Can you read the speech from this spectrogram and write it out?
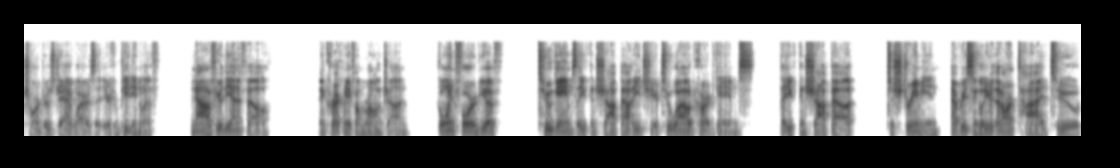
Chargers Jaguars that you're competing with. Now, if you're the NFL, and correct me if I'm wrong, Jon, going forward, you have two games that you can shop out each year, two wild card games that you can shop out to streaming every single year that aren't tied to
